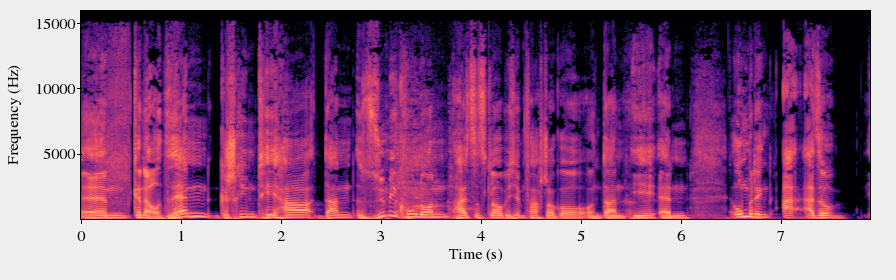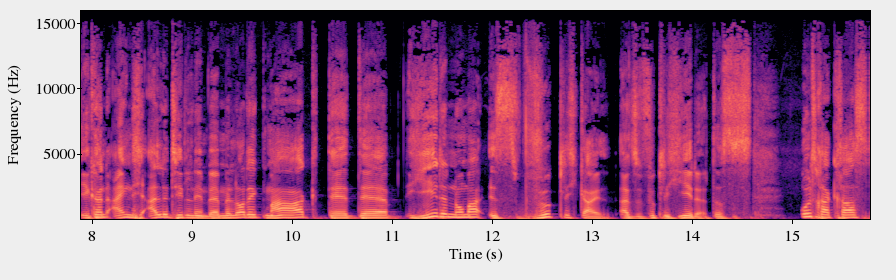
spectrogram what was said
Ähm, genau, then, geschrieben TH, dann Semikolon, heißt es, glaube ich, im Fachjargon, und dann EN. Unbedingt, also ihr könnt eigentlich alle Titel nehmen. Wer Melodic mag, der, der, jede Nummer ist wirklich geil. Also wirklich jede. Das ist ultra krass.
